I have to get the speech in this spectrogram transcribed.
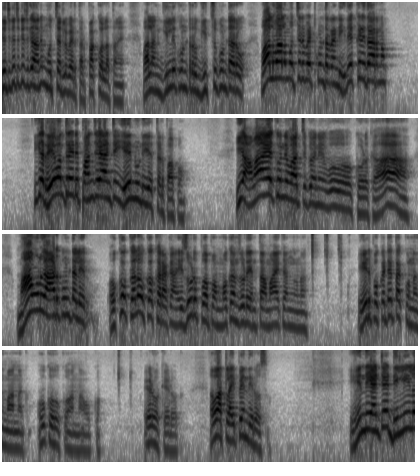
గిచ్చు అని ముచ్చట్లు పెడతారు పక్క వాళ్ళతోనే వాళ్ళని గిల్లుకుంటారు గిచ్చుకుంటారు. వాళ్ళు వాళ్ళు ముచ్చట పెట్టుకుంటారండి. ఇది ఎక్కడి దారుణం? ఇక రేవంత్ రెడ్డి పని చేయంటే ఏ నుండి చేస్తాడు పాపం? ఈ అమాయకుని వాచుకొని ఓ కొడుక మామూలుగా ఆడుకుంటలేరు. ఒక్కొక్కరు ఒక్కొక్క రకం. ఇది చూడు పాపం ముఖం చూడు ఎంత అమాయకంగా ఉన్నా. ఏడుపు ఒక్కటే తక్కువ ఉన్నది మా అన్నకు. ఊకో ఊకో అన్న ఊకో. ఏడవక ఏడవక. ఓ అట్లా అయిపోయింది ఈరోజు ఏంది అంటే ఢిల్లీలో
